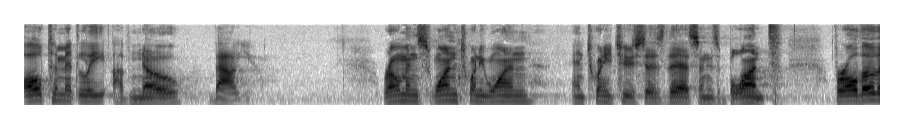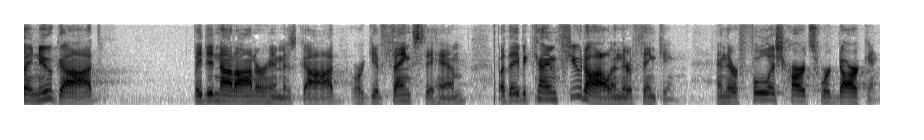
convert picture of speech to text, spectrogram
ultimately of no value. Romans 1 21 and 22 says this, and it's blunt. For although they knew God, they did not honor him as God or give thanks to him, but they became futile in their thinking, and their foolish hearts were darkened.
